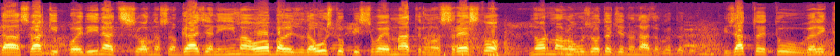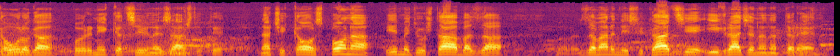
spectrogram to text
da svaki pojedinac, odnosno građani, ima obavezu da ustupi svoje materijalno sredstvo, normalno uz određenu nadagledadu. I zato je tu velika uloga povrednika civilne zaštite. Znači, kao spona između štaba za vanredne situacije i građana na terenu.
